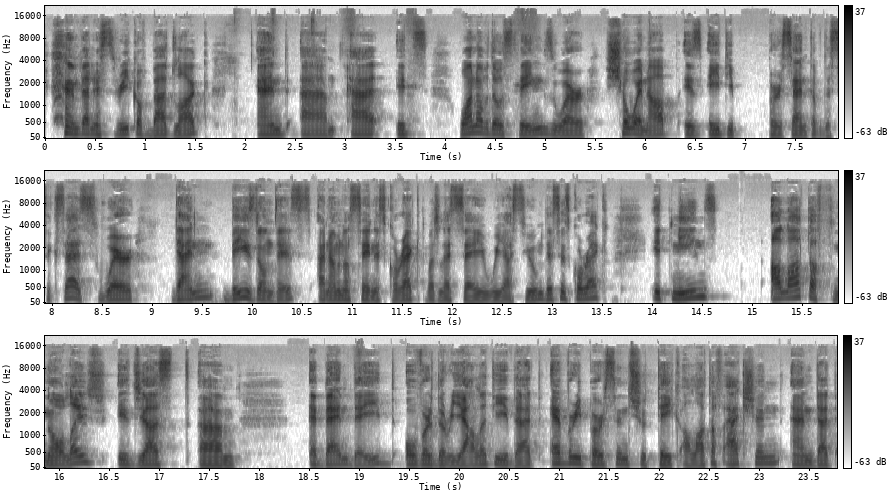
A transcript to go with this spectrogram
and then a streak of bad luck. And um, uh, it's one of those things where showing up is 80% of the success where then based on this and i'm not saying it's correct but let's say we assume this is correct it means a lot of knowledge is just um, a band aid over the reality that every person should take a lot of action and that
